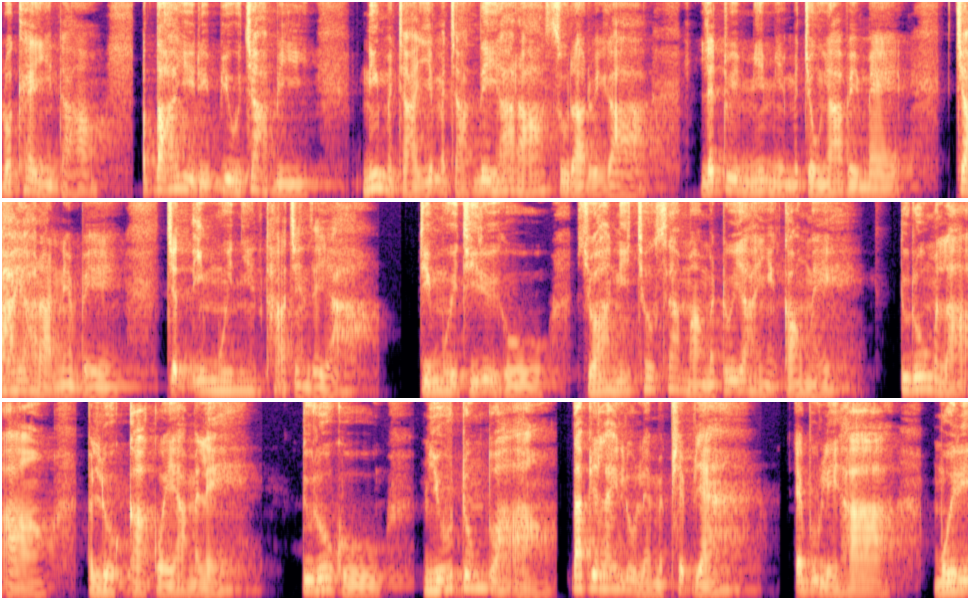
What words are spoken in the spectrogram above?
လွတ်ခဲ့ရင်တောင်အသားရည်တွေပြိုကျပြီးနိမကြရစ်မကြသေရတာဆိုတာတွေကလက်တွေ့မြင့်မြင့်မကြုံရပေမဲ့ကြားရတာနဲ့ပဲကြက်တီးမွေးညင်းထကျင်စရာဒီမွေကြီးတွေကိုရွာနီးချုပ်ဆက်မှမတွေ့ရရင်ကောင်းမယ်သူတို့မလာအောင် ဘလို့ကာကွယ်ရမလဲသူတို့ကိုမျိုးတုံးသွားအောင်တပ်ပြလိုက်လို့လည်းမဖြစ်ပြန်အပုလေးဟာမွေရီ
